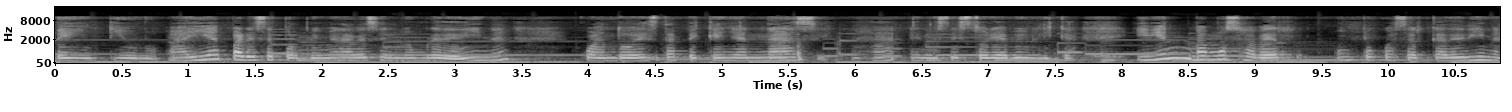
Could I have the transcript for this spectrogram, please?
21. Ahí aparece por primera vez el nombre de Dina cuando esta pequeña nace en esta historia bíblica. Y bien, vamos a ver un poco acerca de Dina.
